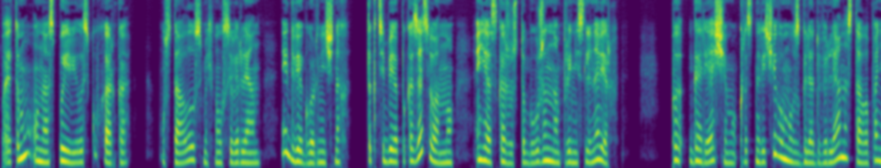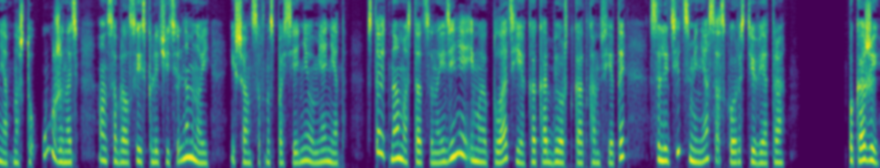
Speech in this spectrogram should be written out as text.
поэтому у нас появилась кухарка. Устало усмехнулся Верлян. И две горничных. «Так тебе показать ванну? Я скажу, чтобы ужин нам принесли наверх». По горящему, красноречивому взгляду Верляна стало понятно, что ужинать он собрался исключительно мной, и шансов на спасение у меня нет. Стоит нам остаться наедине, и мое платье, как обертка от конфеты, слетит с меня со скоростью ветра. «Покажи»,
